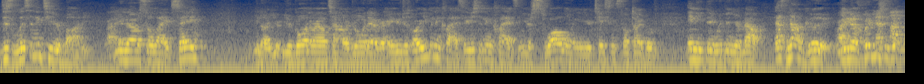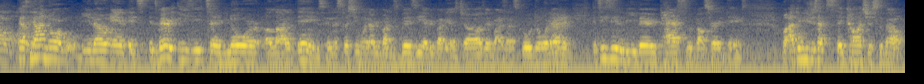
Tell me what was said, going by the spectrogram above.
just listening to your body. Right. You know, so like say, you know, you're, you're going around town or doing whatever, and you're just, or even in class, say you're sitting in class and you're swallowing and you're tasting some type of anything within your mouth. That's not good. Right. You know, That's not normal. That's not normal. You know, and it's it's very easy to ignore a lot of things, and especially when everybody's busy, everybody has jobs, everybody's at school doing whatever. Right. It's easy to be very passive about certain things. But I think you just have to stay conscious about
